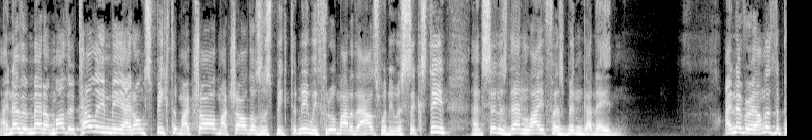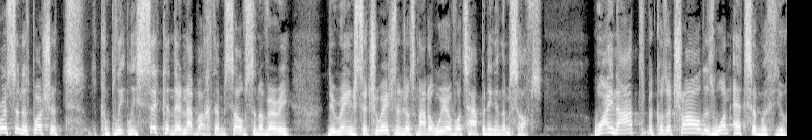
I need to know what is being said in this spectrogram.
I never met a mother telling me I don't speak to my child, my child doesn't speak to me. We threw him out of the house when he was 16, and since then life has been Gan Eden. I never, unless the person is pashat completely sick and they're nebach themselves in a very deranged situation and just not aware of what's happening in themselves. Why not? Because a child is one etzem with you.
